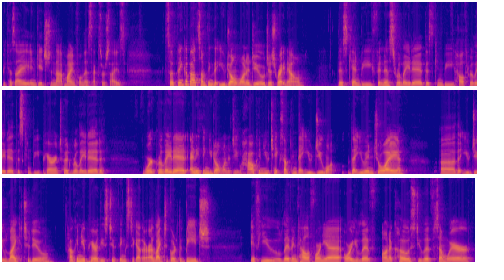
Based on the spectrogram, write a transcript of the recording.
because I engaged in that mindfulness exercise. So think about something that you don't want to do just right now. This can be fitness related, this can be health related, this can be parenthood related, work related, anything you don't want to do. How can you take something that you do want, that you enjoy, uh, that you do like to do? How can you pair these two things together? I like to go to the beach if you live in California or you live on a coast, you live somewhere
